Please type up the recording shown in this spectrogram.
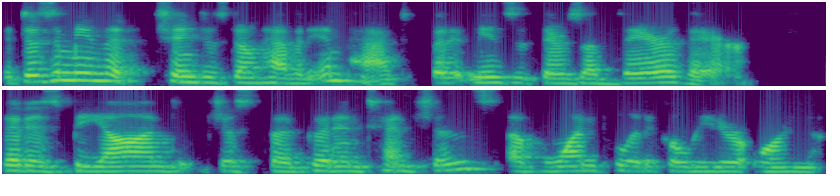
It doesn't mean that changes don't have an impact, but it means that there's a there there that is beyond just the good intentions of one political leader or another.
